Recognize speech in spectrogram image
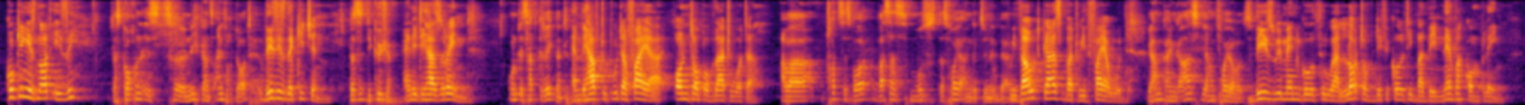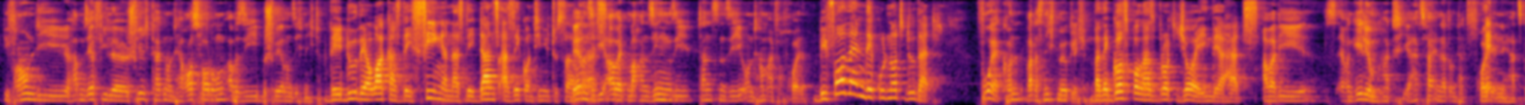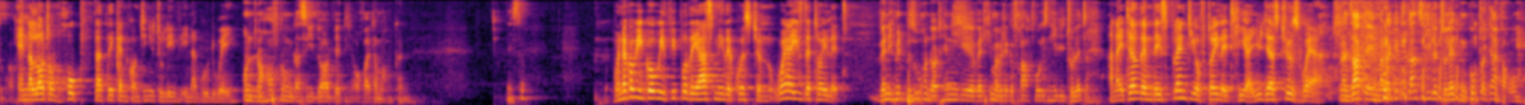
Cooking is not easy. Das Kochen ist äh, nicht ganz einfach dort. This is the kitchen, Das ist die Küche. and it has rained, Und es hat geregnet. and they have to put a fire on top of that water Aber trotz des Wassers muss das Feuer angezündet werden. without gas but with firewood. Wir haben kein Gas, wir haben Feuerholz. These women go through a lot of difficulty, but they never complain. Die Frauen, die haben sehr viele Schwierigkeiten und Herausforderungen, aber sie beschweren sich nicht. They do their work as they sing and as they dance as they continue to serve. Während sie die Arbeit machen, singen sie, tanzen sie und haben einfach Freude. Before then, they could not do that, Vorher war das nicht möglich. but the gospel has brought joy in their hearts Aber die, das Evangelium hat ihr Herz verändert und hat Freude in ihr Herz gebracht. and a lot of hope that they can continue to live in a good way. Und eine Hoffnung, dass sie dort wirklich auch weitermachen können. Nächste. Whenever we go with people, they ask me the question, Where is the toilet? Wenn ich mit Besuchern dorthin gehe, werde ich immer wieder gefragt, wo ist denn hier die Toilette? And I tell them, There's plenty of toilet here. You just choose where. Und dann sagt er immer, da gibt es ganz viele Toiletten, guckt euch einfach um.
